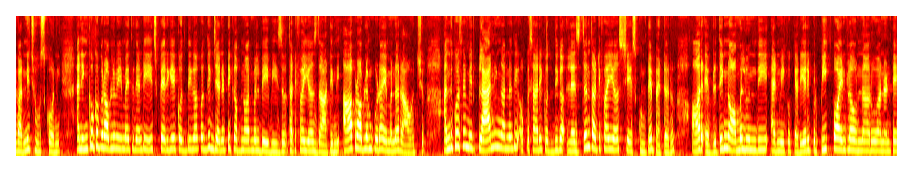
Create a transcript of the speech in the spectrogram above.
ఇవన్నీ చూసుకొని. అండ్ ఇంకొక ప్రాబ్లం ఏమవుతుంది అంటే ఏజ్ పెరిగే కొద్దిగా కొద్దిగా genetic abnormal babies thirty five years దాటింది. ఆ ప్రాబ్లం కూడా ఏమన్నా రావచ్చు. అందుకోసమే మీరు ప్లానింగ్ అన్నది ఒకసారి కొద్దిగా less than thirty five years చేసుకుంటే బెటర్ ఆర్ ఎవ్రీథింగ్ నార్మల్ ఉంది అండ్ మీకు కెరియర్ ఇప్పుడు పీక్ పాయింట్లో ఉన్నారు అని అంటే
